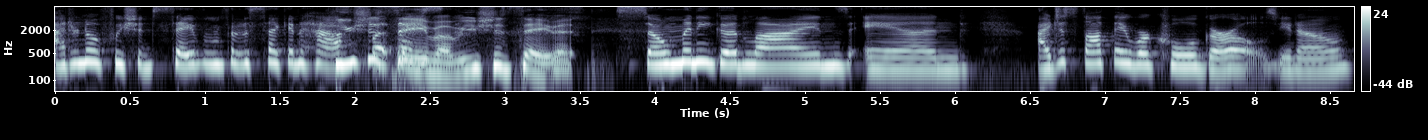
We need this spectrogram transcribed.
I don't know if we should save them for the second half. You should save them. You should save it. So many good lines, and I just thought they were cool girls. You know,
